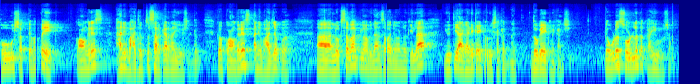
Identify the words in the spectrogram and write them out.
होऊ शकते फक्त एक. काँग्रेस आणि भाजपचं सरकार नाही येऊ शकत. किंवा काँग्रेस आणि भाजप लोकसभा किंवा विधानसभा निवडणुकीला युती आघाडी काही करू शकत नाहीत. दोघं एकमेकांशी. तेवढं सोडलं तर काही होऊ शकतं.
